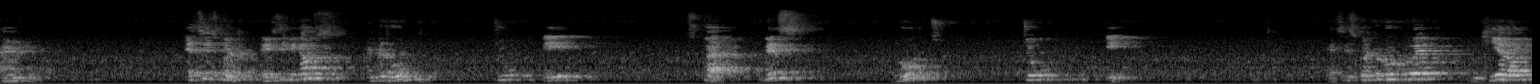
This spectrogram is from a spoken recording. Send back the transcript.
and AC is equal to AC becomes under root 2A square means root 2A. S is equal to root 2A. Here on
